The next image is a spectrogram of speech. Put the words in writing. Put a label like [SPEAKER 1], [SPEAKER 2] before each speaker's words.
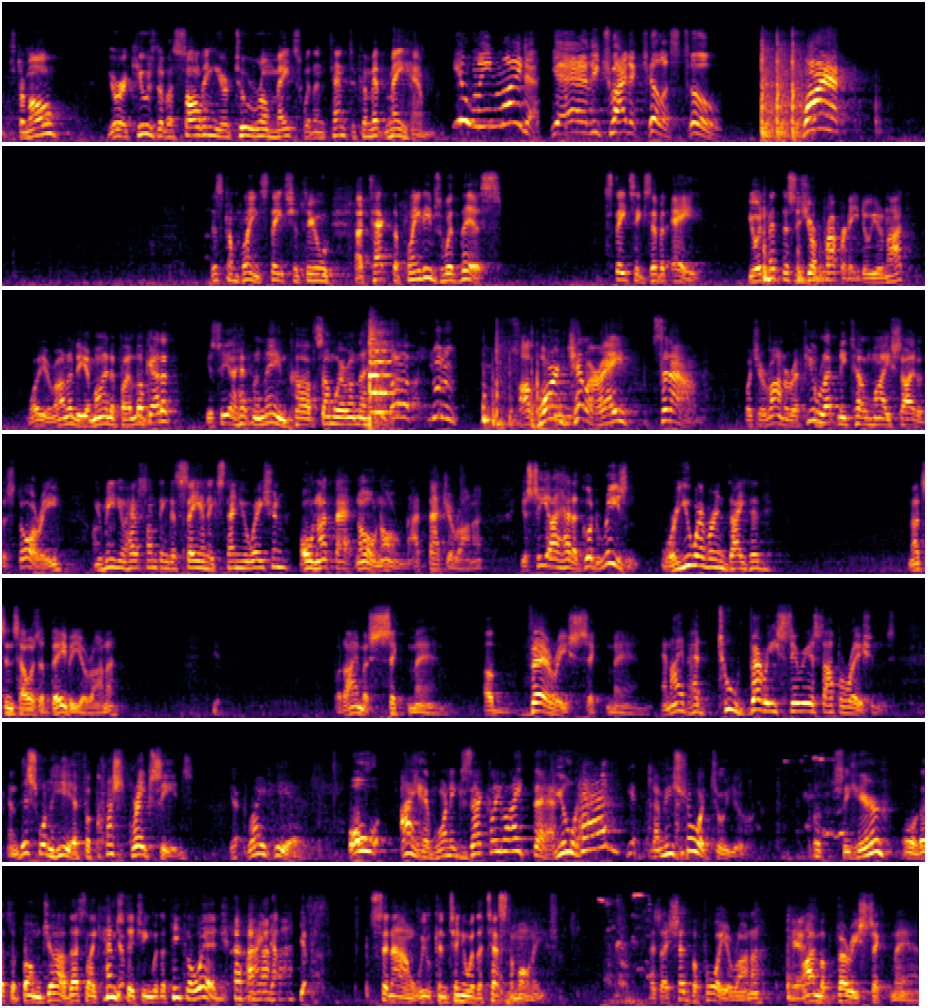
[SPEAKER 1] Mr. Moe, you're accused of assaulting your two roommates with intent to commit mayhem.
[SPEAKER 2] You mean murder? Yeah, they tried to kill us, too.
[SPEAKER 1] Quiet! This complaint states that you attacked the plaintiffs with this. States Exhibit A. You admit this is your property, do you not?
[SPEAKER 3] Well, Your Honor, do you mind if I look at it? You see, I had my name carved somewhere on the head.
[SPEAKER 1] A born killer, eh? Sit down.
[SPEAKER 3] But, Your Honor, if you let me tell my side of the story.
[SPEAKER 1] You mean you have something to say in extenuation?
[SPEAKER 3] Oh, not that. No, no, not that, Your Honor. You see, I had a good reason.
[SPEAKER 1] Were you ever indicted?
[SPEAKER 3] Not since I was a baby, Your Honor. But I'm a sick man. A very sick man. And I've had two very serious operations. And this one here for crushed grape seeds.
[SPEAKER 1] Yeah.
[SPEAKER 3] Right here.
[SPEAKER 1] Oh, I have one exactly like that.
[SPEAKER 3] You have?
[SPEAKER 1] Yeah, let me show it to you. Look, see here?
[SPEAKER 3] Oh, that's a bum job. That's like hemstitching with a picot edge.
[SPEAKER 1] I know. Yep. Sit down. We'll continue with the testimony.
[SPEAKER 3] As I said before, Your Honor,
[SPEAKER 1] Yes?
[SPEAKER 3] I'm a very sick man.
